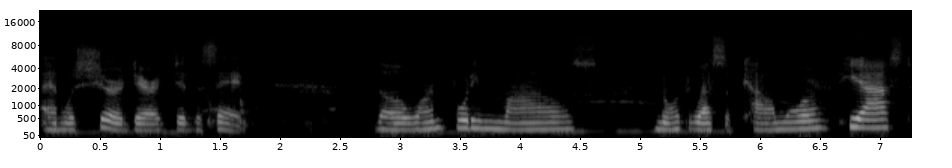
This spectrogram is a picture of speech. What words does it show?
and was sure Derek did the same. The 140 miles northwest of Calmore? he asked.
